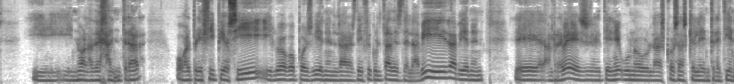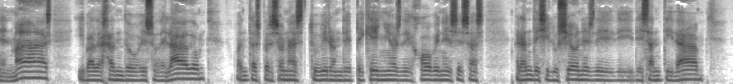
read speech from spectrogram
y, no la deja entrar o al principio sí y luego pues vienen las dificultades de la vida, vienen eh, al revés, eh, tiene uno las cosas que le entretienen más y va dejando eso de lado. ¿Cuántas personas tuvieron de pequeños, de jóvenes, esas grandes ilusiones de, santidad,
